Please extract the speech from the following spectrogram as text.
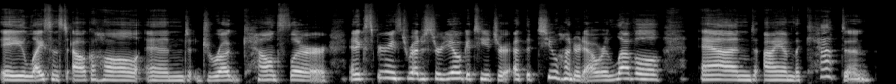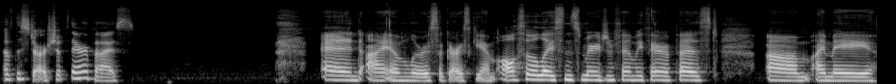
a licensed alcohol and drug counselor, an experienced registered yoga teacher at the 200 hour level, and I am the captain of the Starship Therapise. And I am Larisa Garski. I'm also a licensed marriage and family therapist. Um, I'm a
